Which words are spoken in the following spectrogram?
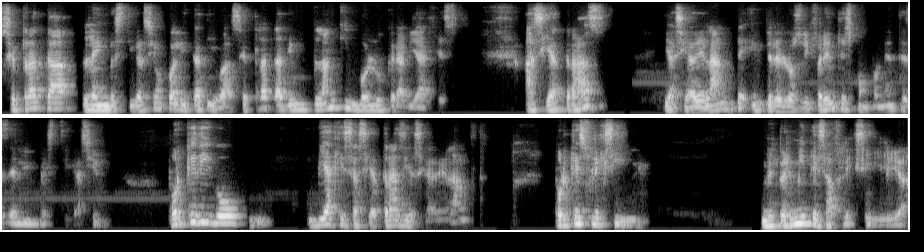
se trata, la investigación cualitativa, se trata de un plan que involucra viajes hacia atrás y hacia adelante entre los diferentes componentes de la investigación. ¿Por qué digo viajes hacia atrás y hacia adelante? Porque es flexible. Me permite esa flexibilidad.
